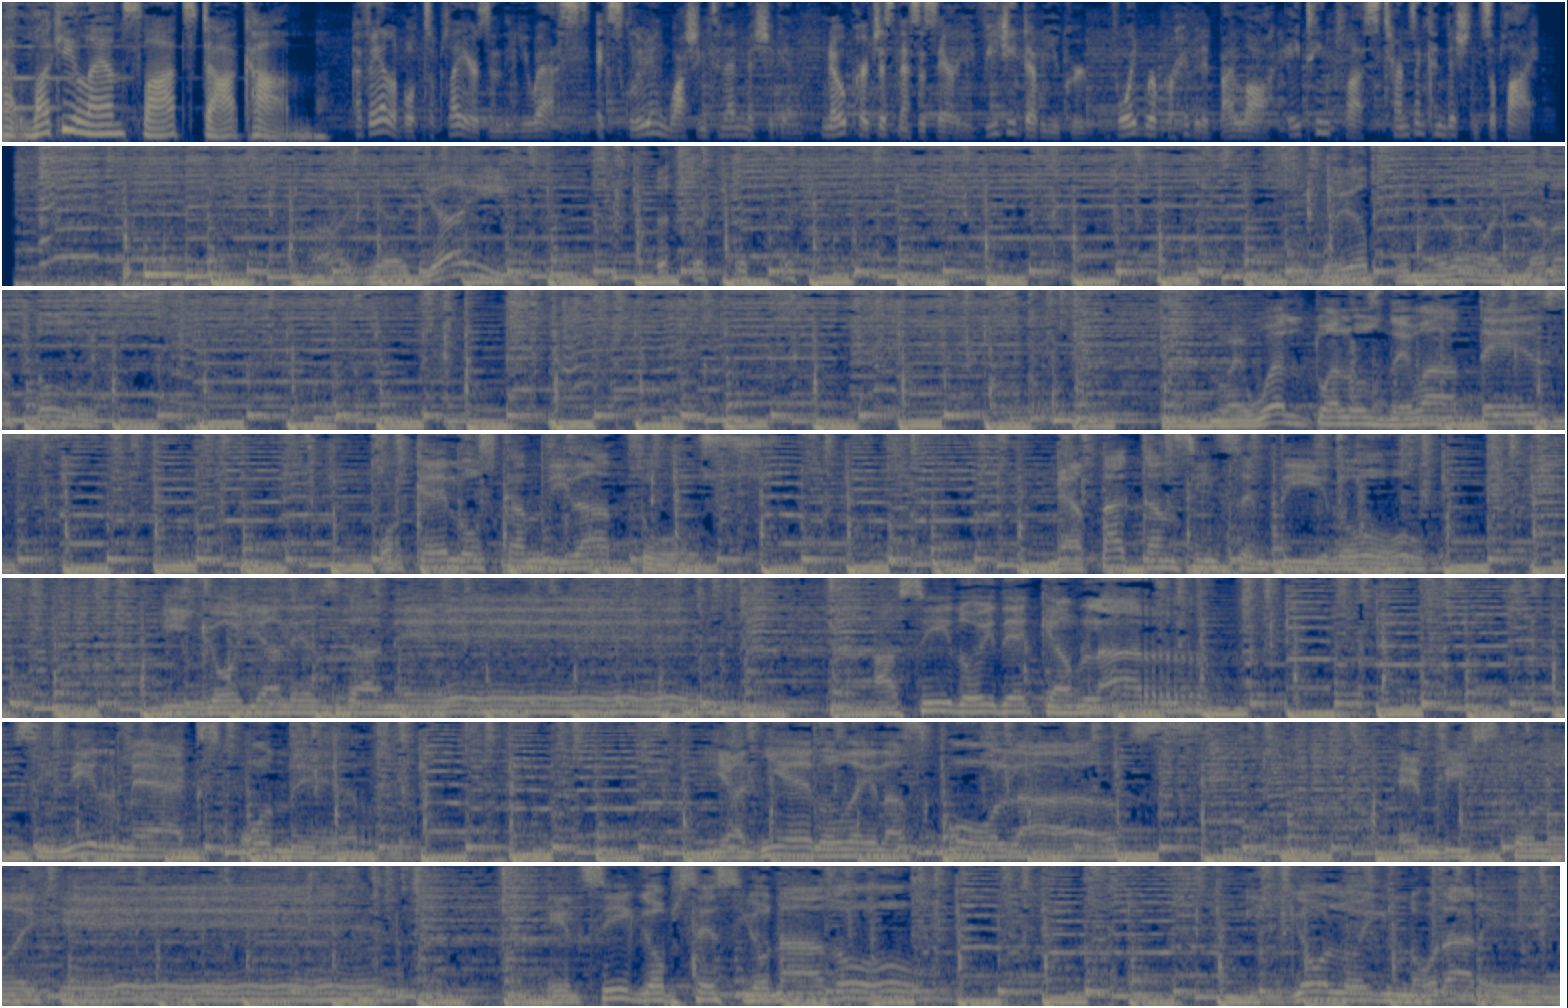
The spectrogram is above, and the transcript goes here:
at LuckyLandSlots.com. Available to players in the U.S., excluding Washington and Michigan. No purchase necessary. VGW Group. Void where prohibited by law. 18 plus. Terms and conditions apply. Ay, ay, ay. Los voy a poner a bailar a todos. No he vuelto a los debates porque los candidatos me atacan sin sentido y yo ya les gané. Así doy de qué hablar sin irme a exponer. Y al ñero de las colas, en visto lo dejé. Él sigue obsesionado y yo lo ignoraré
